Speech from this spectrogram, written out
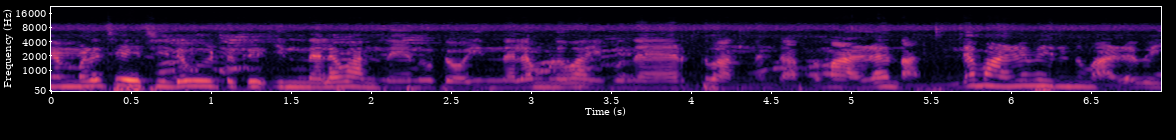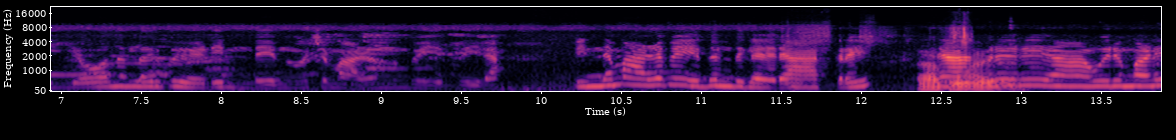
നമ്മൾ ചേച്ചീന്റെ വീട്ടിക്ക് ഇന്നലെ വന്നേന്നു കേട്ടോ ഇന്നലെ നമ്മൾ വൈകുന്നേരത്ത് വന്നിട്ടുണ്ട് അപ്പൊ മഴ നല്ല മഴ വരുന്നുണ്ട്. മഴ പെയ്യോ എന്നുള്ളൊരു പേടി ഉണ്ടായിരുന്നു പക്ഷെ മഴ ഒന്നും പെയ്തില്ല. പിന്നെ മഴ പെയ്തുണ്ടല്ലേ? രാത്രി രാത്രി ഒരു ഒരു മണി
